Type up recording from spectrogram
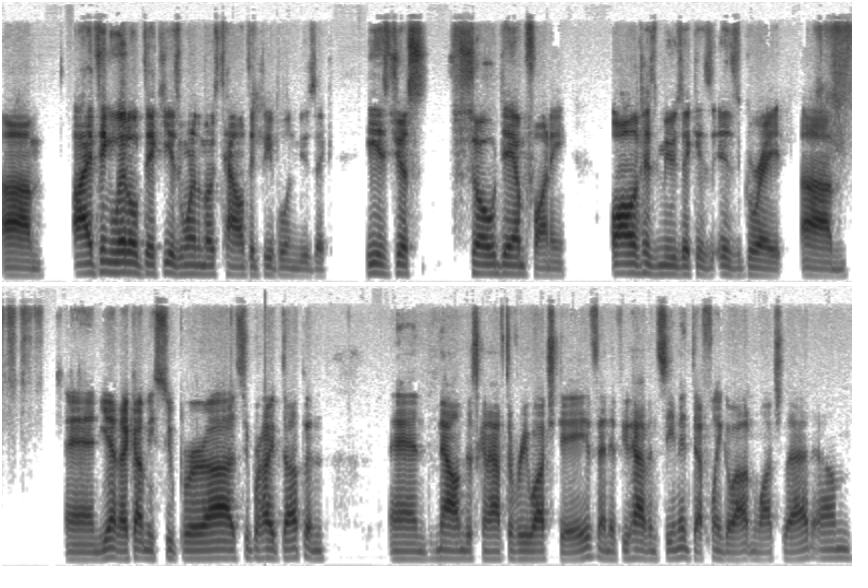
Um, I think Lil Dicky is one of the most talented people in music. He is just so damn funny. All of his music is is great. Um, and yeah, that got me super uh, super hyped up. And and now I'm just gonna have to rewatch Dave. And if you haven't seen it, definitely go out and watch that. Um,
